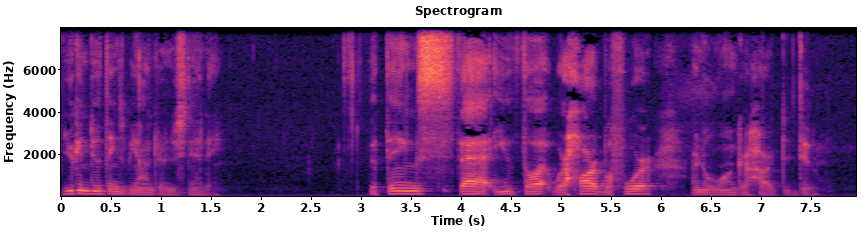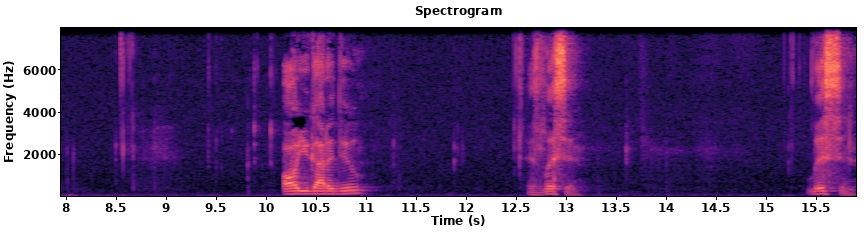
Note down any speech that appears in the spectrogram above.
you can do things beyond your understanding. The things that you thought were hard before are no longer hard to do. All you got to do is listen. Listen.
